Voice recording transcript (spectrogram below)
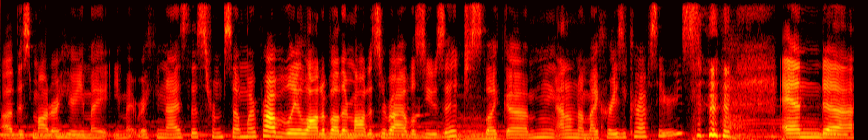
Uh, this mod right here, you might you might recognize this from somewhere. Probably a lot of other modded survivals use it, just like um, I don't know my Crazy Craft series. and uh,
